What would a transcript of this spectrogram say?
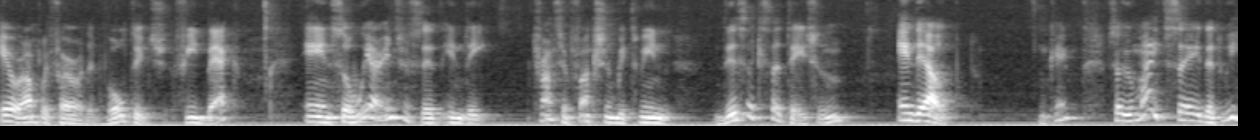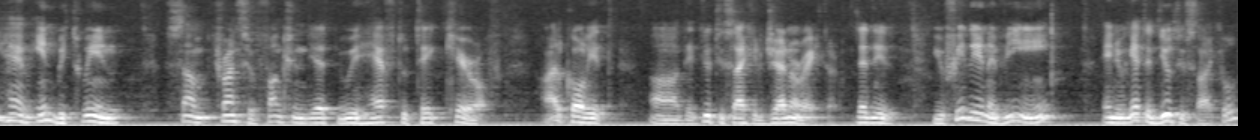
error amplifier, the voltage feedback. And so we are interested in the transfer function between this excitation and the output. Okay, so you might say that we have in between some transfer function that we have to take care of. I'll call it uh, the duty cycle generator. That is, you feed in a VE and you get a duty cycle,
